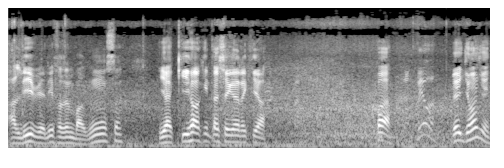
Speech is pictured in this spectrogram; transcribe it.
a Lívia ali fazendo bagunça. E aqui, ó, quem tá chegando aqui, ó. Pá, Tranquilo? veio de onde?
